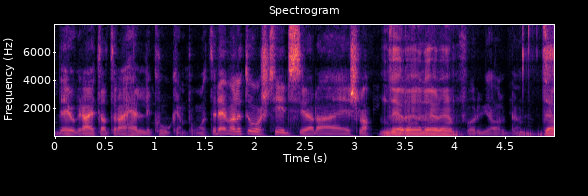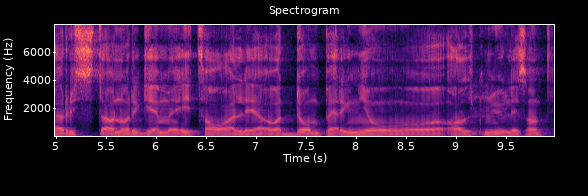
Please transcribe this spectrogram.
det er jo greit at de holder koken, på en måte. Det er vel et års tid siden de slapp Det er det, det er det. eh, forrige album. De rysta Norge med Italia og Dom Perignon og alt mulig. sant?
